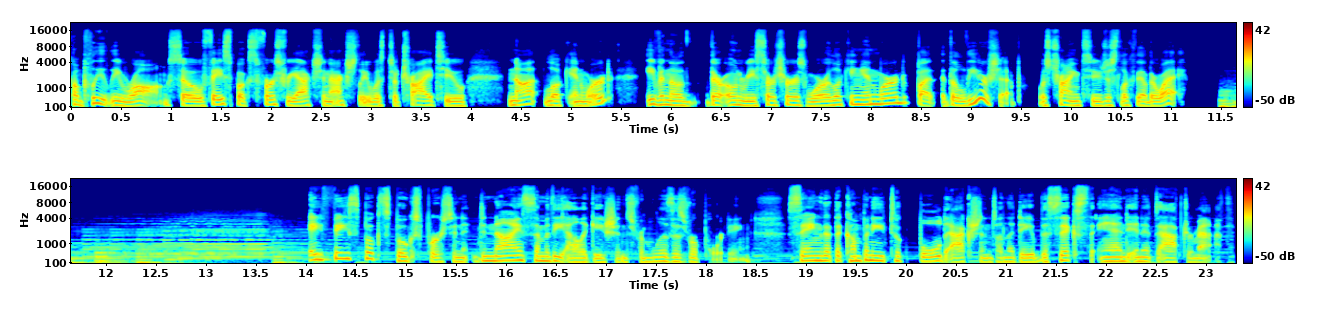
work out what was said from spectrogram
completely wrong. So Facebook's first reaction actually was to try to not look inward, even though their own researchers were looking inward, but the leadership was trying to just look the other way. A Facebook spokesperson denies some of the allegations from Liz's reporting, saying that the company took bold actions on the day of the 6th and in its aftermath.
